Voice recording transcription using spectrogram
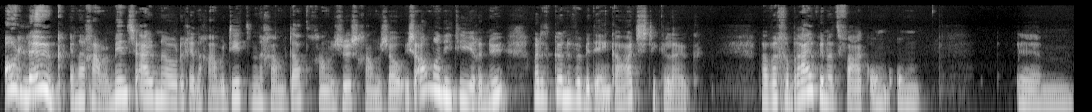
Oh, leuk! En dan gaan we mensen uitnodigen en dan gaan we dit en dan gaan we dat, dan gaan we zus, gaan we zo. Is allemaal niet hier en nu, maar dat kunnen we bedenken. Hartstikke leuk. Maar we gebruiken het vaak om, om um,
